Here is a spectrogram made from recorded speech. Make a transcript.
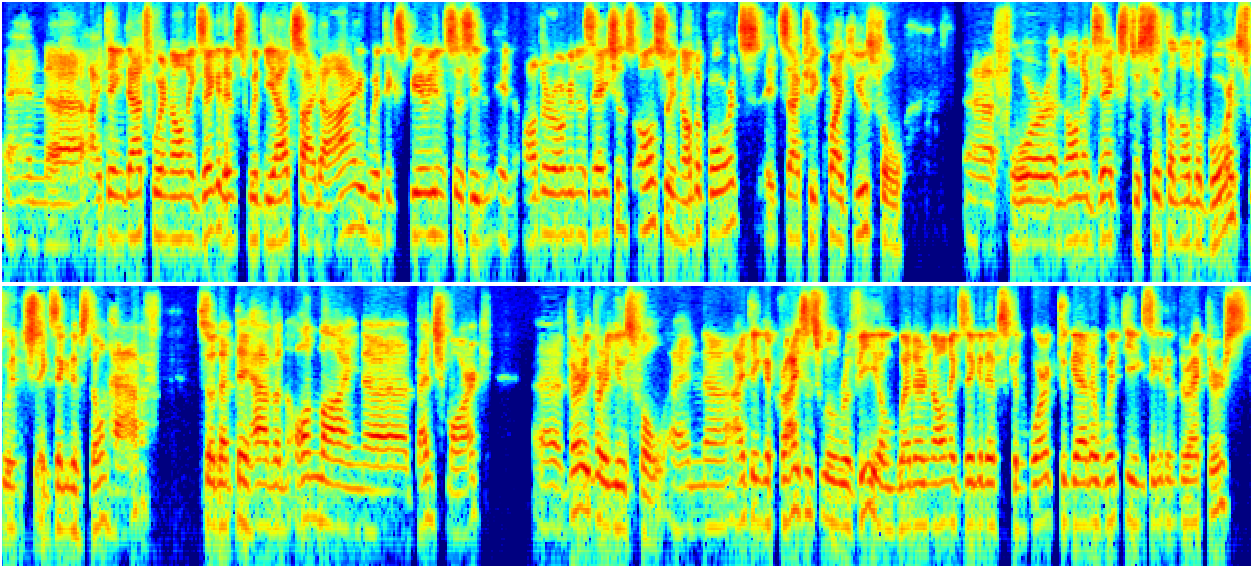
And uh, I think that's where non-executives with the outside eye, with experiences in, in other organizations, also in other boards, it's actually quite useful uh, for non-execs to sit on other boards, which executives don't have so that they have an online uh, benchmark. Uh, very, very useful. And uh, I think a crisis will reveal whether non executives can work together with the executive directors.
